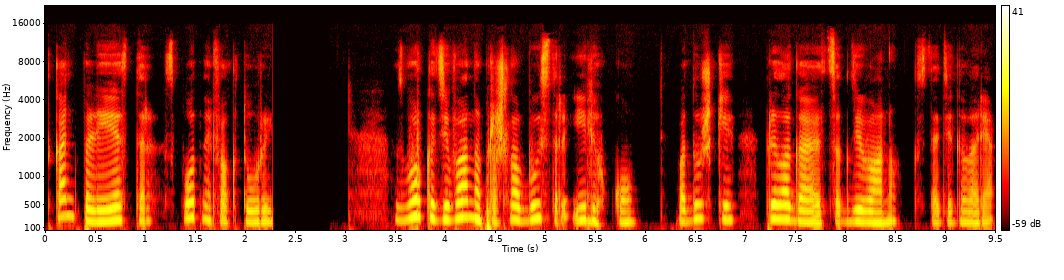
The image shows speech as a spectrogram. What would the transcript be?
Ткань полиэстер с плотной фактурой. Сборка дивана прошла быстро и легко. Подушки прилагаются к дивану, кстати говоря.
